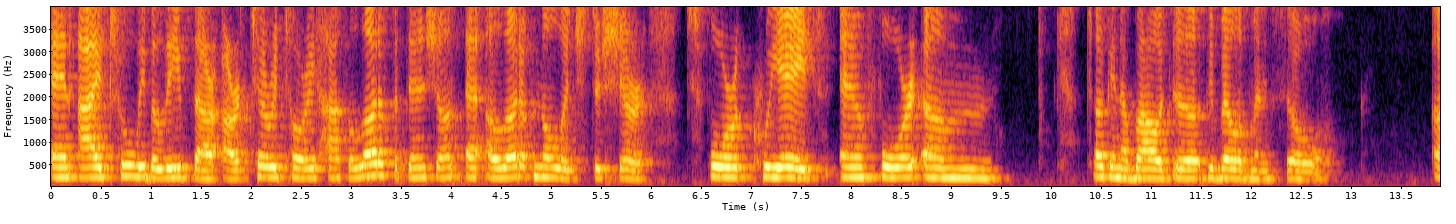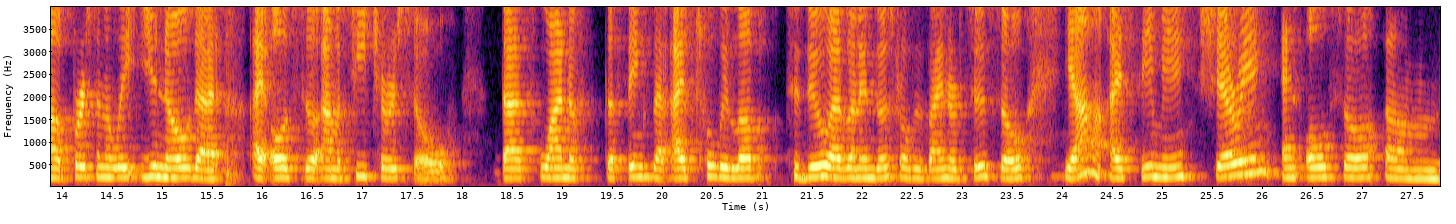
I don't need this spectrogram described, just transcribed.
and I truly believe that our territory has a lot of potential and a lot of knowledge to share for create and for um, talking about uh, development. So uh, personally, you know that I also am a teacher, so that's one of the things that I truly love to do as an industrial designer too. So yeah, I see me sharing and also um,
